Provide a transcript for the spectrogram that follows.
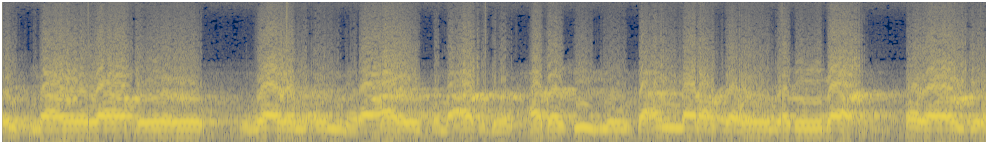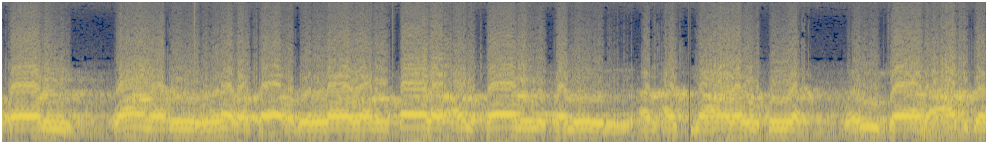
اسمعوا وأطيعوا وإن أمر عليكم عبد حبشي كأن رأسه جديدا. رواه البخاري. وعن أبي هريرة رضي الله عنه قال أوصاني خليلي أن أسمع وأطيع وإن كان عبدا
